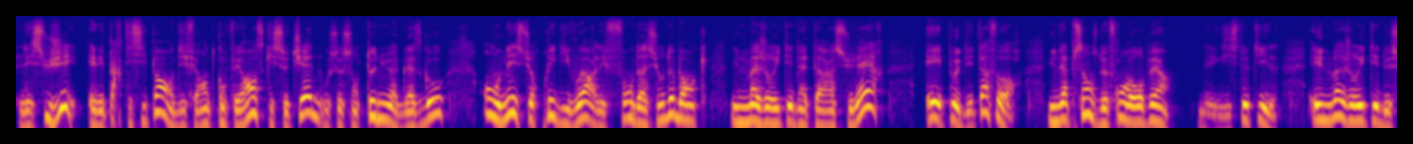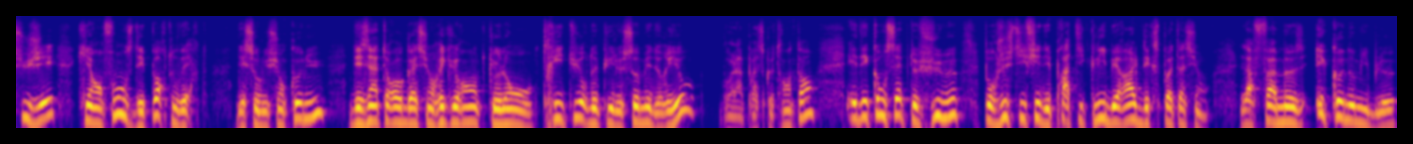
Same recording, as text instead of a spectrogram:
les sujets et les participants aux différentes conférences qui se tiennent ou se sont tenues à Glasgow, on est surpris d'y voir les fondations de banques, une majorité d'États insulaires et peu d'États forts, une absence de front européen, mais existe-t-il, et une majorité de sujets qui enfoncent des portes ouvertes des solutions connues, des interrogations récurrentes que l'on triture depuis le sommet de Rio, voilà presque 30 ans, et des concepts fumeux pour justifier des pratiques libérales d'exploitation. La fameuse économie bleue,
